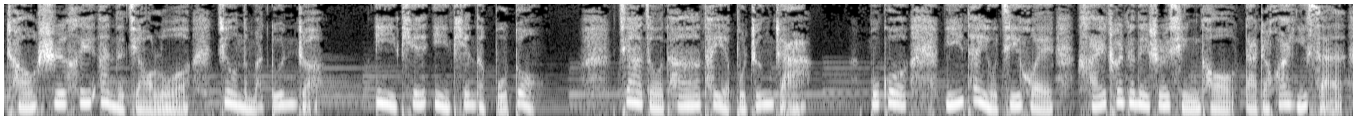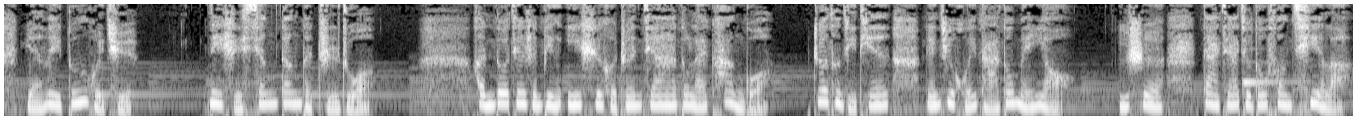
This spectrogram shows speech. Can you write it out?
潮湿黑暗的角落，就那么蹲着，一天一天的不动。架走他，他也不挣扎。不过，一旦有机会，还穿着那身行头，打着花雨伞，原位蹲回去，那是相当的执着。很多精神病医师和专家都来看过，折腾几天，连句回答都没有，于是大家就都放弃了，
